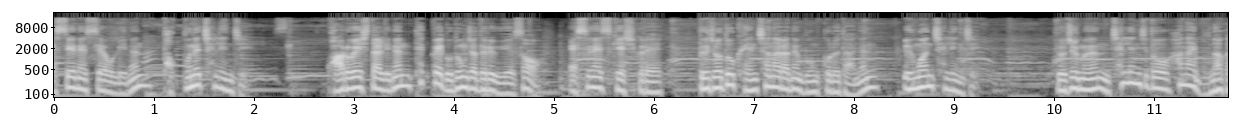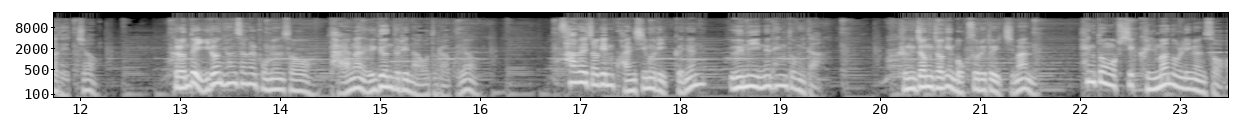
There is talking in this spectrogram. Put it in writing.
SNS에 올리는 덕분에 챌린지. 과로에 시달리는 택배 노동자들을 위해서 SNS 게시글에 늦어도 괜찮아라는 문구를 다는 응원 챌린지. 요즘은 챌린지도 하나의 문화가 됐죠. 그런데 이런 현상을 보면서 다양한 의견들이 나오더라고요. 사회적인 관심을 이끄는 의미 있는 행동이다. 긍정적인 목소리도 있지만 행동 없이 글만 올리면서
